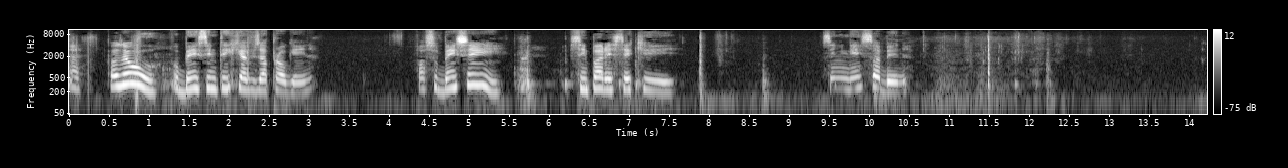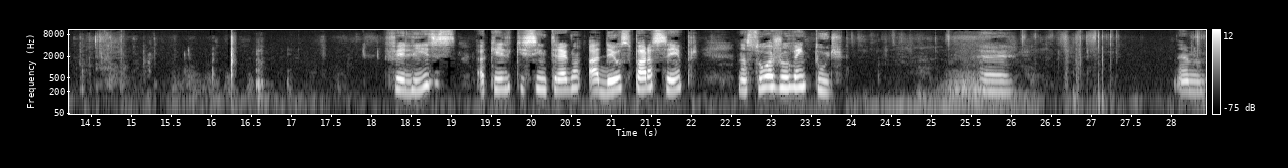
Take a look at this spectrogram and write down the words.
É, fazer o, o bem sem ter que avisar pra alguém, né? faço bem sem sem parecer que sem ninguém saber, né? Felizes aqueles que se entregam a Deus para sempre na sua juventude. É, é,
